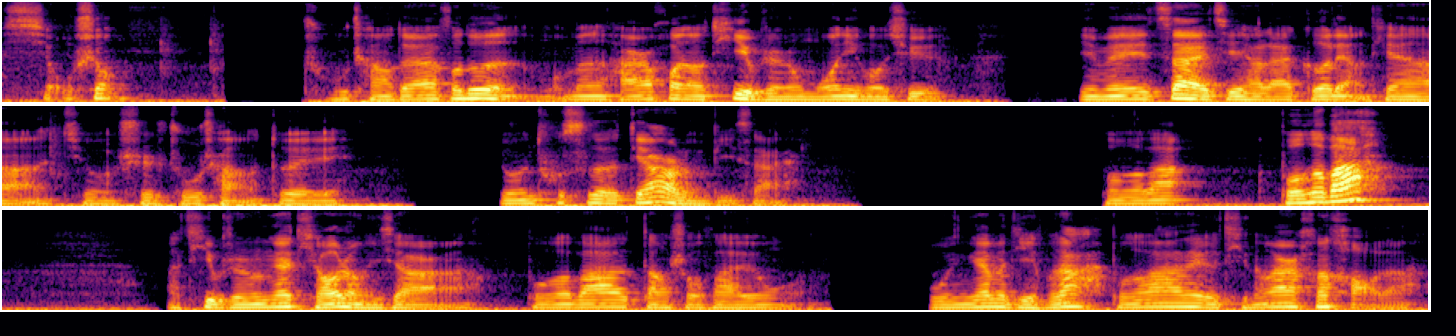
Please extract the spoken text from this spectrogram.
小胜。主场对埃弗顿，我们还是换到替补阵容模拟过去，因为再接下来隔两天啊，就是主场对。尤文图斯的第二轮比赛，博格巴，博格巴啊，替补阵容应该调整一下啊，博格巴当首发用，不过应该问题也不大，博格巴那个体能还是很好的。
